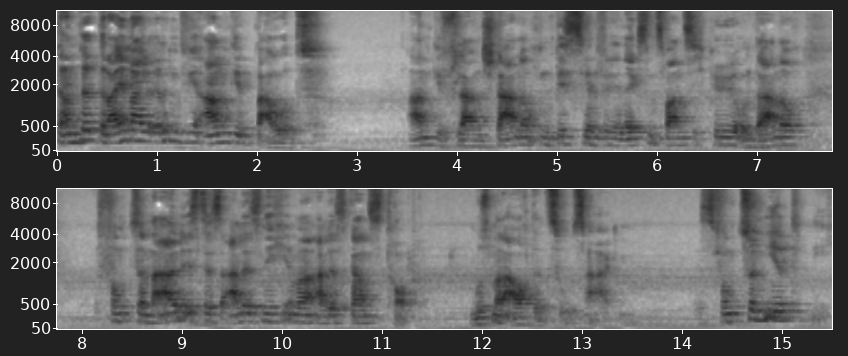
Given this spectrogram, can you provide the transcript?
dann wird dreimal irgendwie angebaut, angepflanzt, da noch ein bisschen für die nächsten 20 Kühe und da noch. Funktional ist das alles nicht immer alles ganz top, muss man auch dazu sagen. Es funktioniert nicht.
